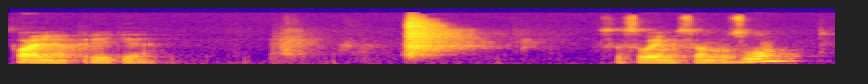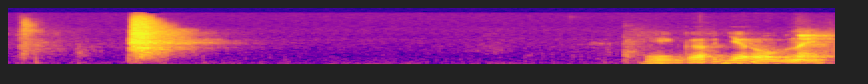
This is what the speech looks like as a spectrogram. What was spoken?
Спальня третья со своим санузлом и гардеробной.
